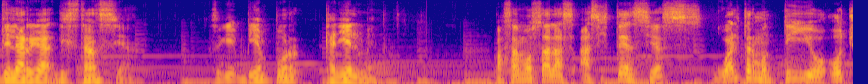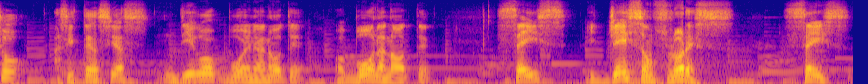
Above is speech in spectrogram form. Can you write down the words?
de larga distancia. Así que bien por Cañelme. Pasamos a las asistencias. Walter Montillo, 8 asistencias. Diego Buenanote, o Bonanote, 6. Y Jason Flores, 6.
